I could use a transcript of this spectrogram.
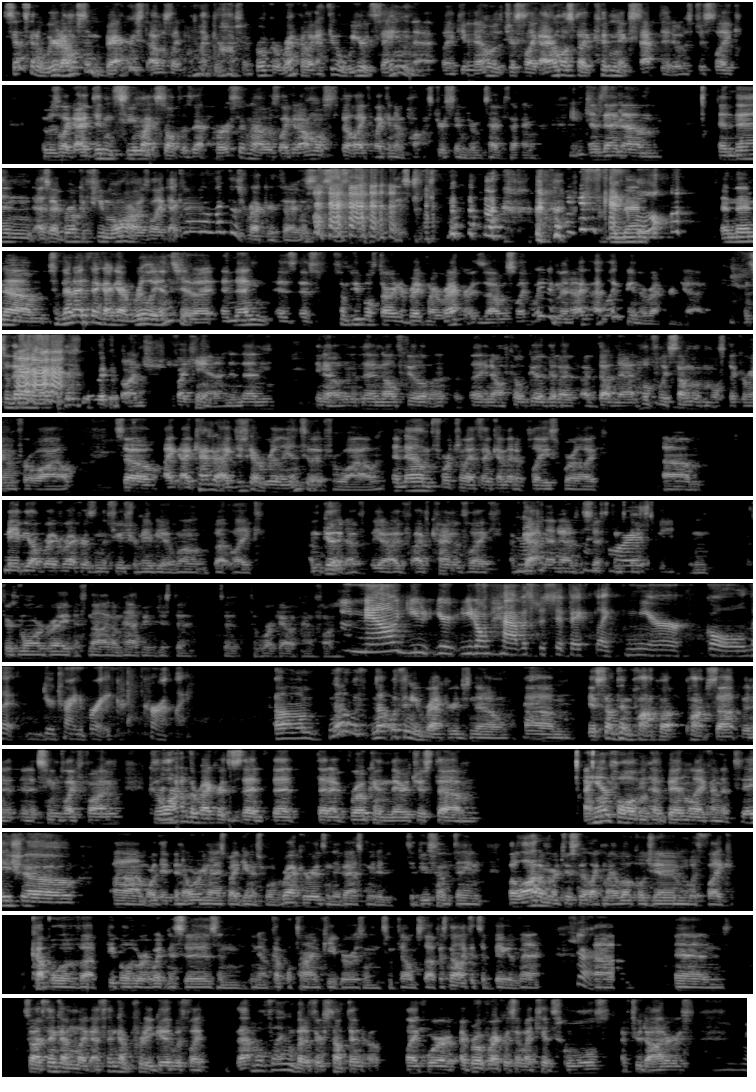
sounds kind of weird, almost embarrassed. I was like, oh my gosh, I broke a record. Like, I feel weird saying that. Like, you know, it was just like, I almost like couldn't accept it. It was just like, it was like I didn't see myself as that person. I was like, it almost felt like like an imposter syndrome type thing. And then, um, and then as I broke a few more, I was like, I kind of like this record thing. This is, this is kind of cool and then um, so then I think I got really into it. And then as, as some people started to break my records, I was like, wait a minute, I, I like being the record guy. And so then I was like, break a bunch if I can, and then you know then I'll feel uh, you know I'll feel good that I've, I've done that. Hopefully some of them will stick around for a while. So I, I kind of I just got really into it for a while, and now unfortunately I think I'm at a place where like um, maybe I'll break records in the future, maybe I won't, but like I'm good. I've you know I've I've kind of like I've gotten that out of the system, so to speak. And if there's more, great. If not, I'm happy just to to, to work out and have fun. So now you you're you don't have a specific like near goal that you're trying to break currently. Um, not with not with any records, no. Um, if something pop up pops up and it and it seems like fun, because a lot of the records that that that I've broken, they're just um, a handful of them have been like on the Today Show, um, or they've been organized by Guinness World Records, and they've asked me to to do something. But a lot of them are just at like my local gym with like a couple of uh, people who are witnesses and you know a couple timekeepers and some film stuff. It's not like it's a big event. Sure. Um, and so I think I'm like I think I'm pretty good with like that whole thing. But if there's something like where I broke records at my kids' schools, I have two daughters,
